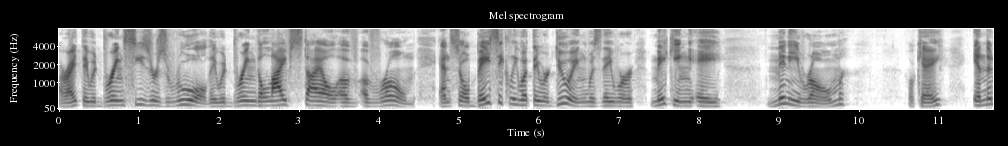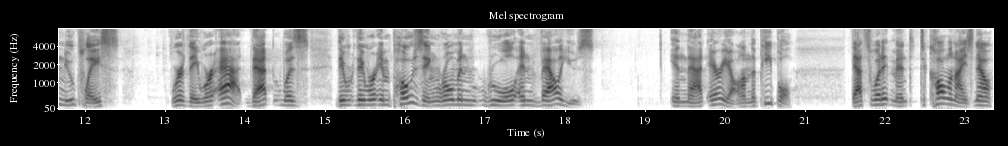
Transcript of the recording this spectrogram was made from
All right, they would bring Caesar's rule, they would bring the lifestyle of, of Rome. And so basically, what they were doing was they were making a mini Rome, okay, in the new place where they were at. That was, they were, they were imposing Roman rule and values in that area on the people. That's what it meant to colonize. Now,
